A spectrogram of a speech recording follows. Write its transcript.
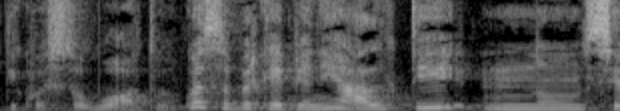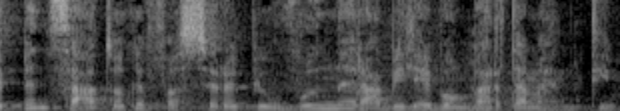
di questo vuoto. Questo perché i piani alti non si è pensato che fossero i più vulnerabili ai bombardamenti,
